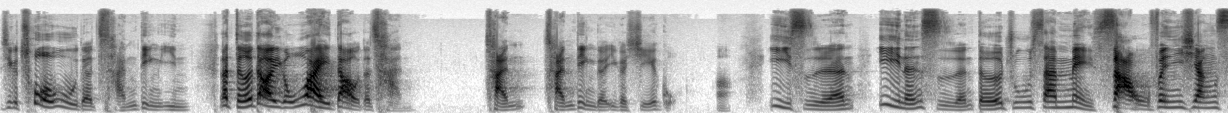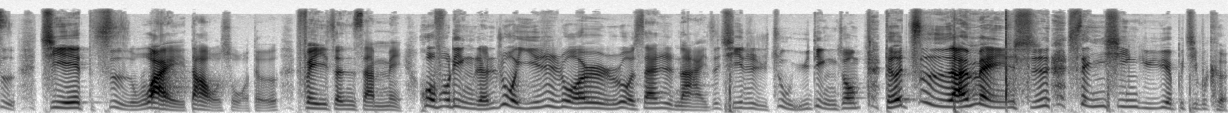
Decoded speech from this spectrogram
是一个错误的禅定因。那得到一个外道的禅，禅禅定的一个结果，易死人。亦能使人得诸三昧，少分相似，皆是外道所得，非真三昧。或复令人若一日、若二日、若三日，乃至七日，住于定中，得自然美食，身心愉悦，不饥不渴，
